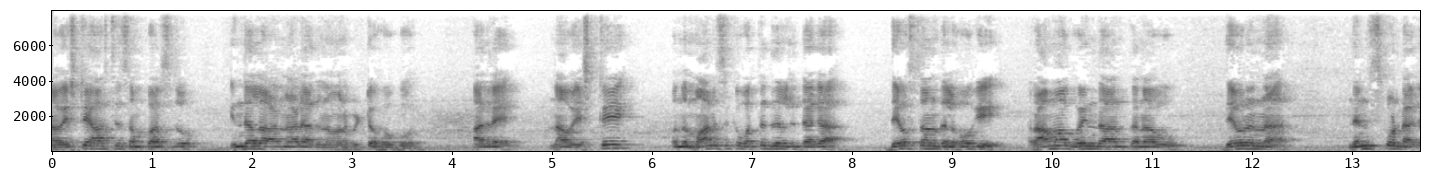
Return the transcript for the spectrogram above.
ನಾವೆಷ್ಟೇ ಆಸ್ತಿ ಸಂಪಾದಿಸಿದ್ರು ಹಿಂದೆಲ್ಲ ನಾಳೆ ಅದು ನಮ್ಮನ್ನು ಬಿಟ್ಟು ಹೋಗ್ಬೋದು. ಆದರೆ ನಾವು ಎಷ್ಟೇ ಒಂದು ಮಾನಸಿಕ ಒತ್ತಡದಲ್ಲಿದ್ದಾಗ ದೇವಸ್ಥಾನದಲ್ಲಿ ಹೋಗಿ ರಾಮ ಗೋವಿಂದ ಅಂತ ನಾವು ದೇವರನ್ನು ನೆನೆಸ್ಕೊಂಡಾಗ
